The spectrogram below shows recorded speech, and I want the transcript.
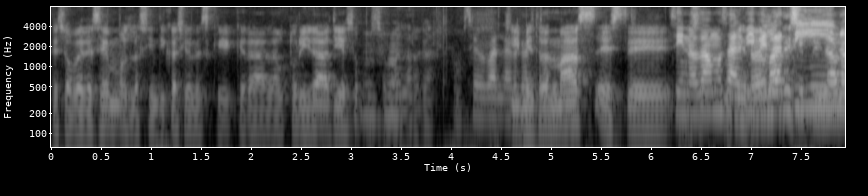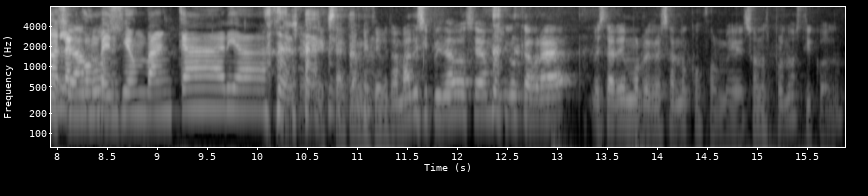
desobedecemos las indicaciones que, que da la autoridad y eso pues se va a alargar. Se va a alargar. mientras más este si nos vamos al Vive Latino, a la convención bancaria. Exactamente, mientras más disciplinados seamos, yo creo que habrá estaremos regresando conforme son los pronósticos, ¿no?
